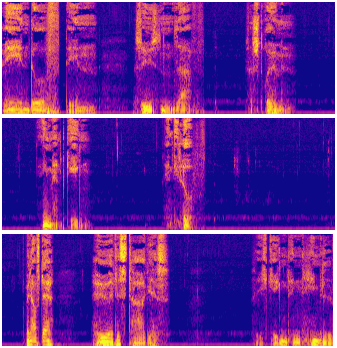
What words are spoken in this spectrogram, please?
Wehenduft, den süßen Saft verströmen ihm entgegen in die Luft. Bin auf der Höhe des Tages sich gegen den Himmel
